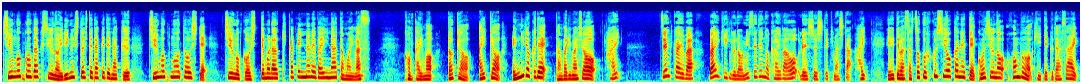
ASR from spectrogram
中国語学習の入り口としてだけでなく中国語を通して中国を知ってもらうきっかけになればいいなと思います。今回も度胸、愛嬌、演技力で頑張りましょう。はい。前回はバイキングのお店での会話を練習してきました。はい。えーでは早速復習を兼ねて今週の本文を聞いてください。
